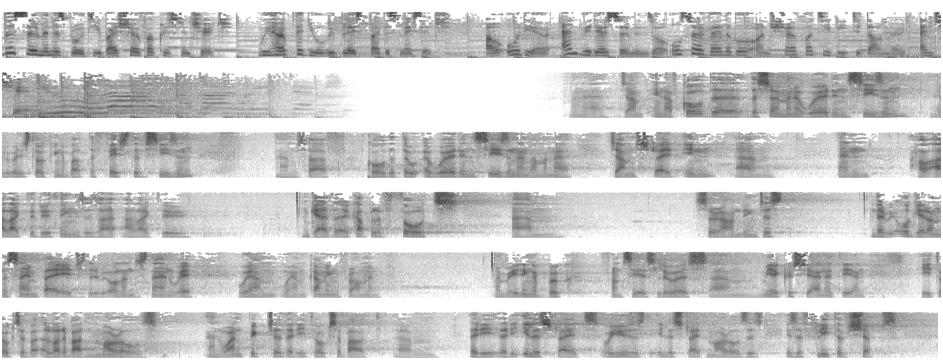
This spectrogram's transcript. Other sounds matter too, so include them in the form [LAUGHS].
This sermon is brought to you by Shofar Christian Church. We hope that you will be blessed by this message. Our audio and video sermons are also available on Shofar TV to download and share. I'm going to jump in. I've called the, the sermon a word in season. Everybody's talking about the festive season. Um, so I've called it the, a word in season and I'm going to jump straight in. Um, and how I like to do things is I, I like to gather a couple of thoughts um, surrounding just that we all get on the same page, that we all understand where where I'm where I'm coming from. And I'm reading a book from C.S. Lewis, um, Mere Christianity, and he talks about a lot about morals. And one picture that he talks about um, that he that he illustrates or uses to illustrate morals is is a fleet of ships.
